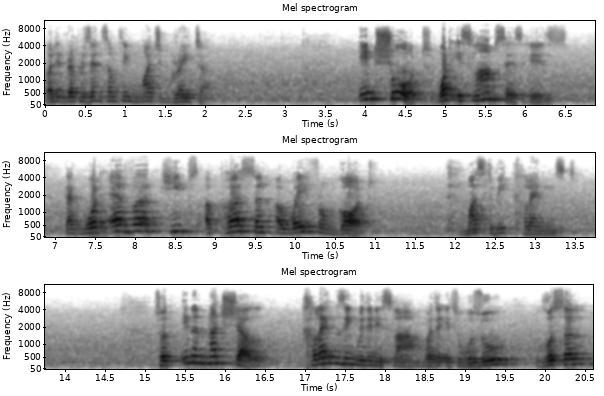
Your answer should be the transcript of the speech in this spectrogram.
but it represents something much greater. In short, what Islam says is that whatever keeps a person away from God must be cleansed. So, in a nutshell, cleansing within Islam, whether it's wuzu, ghusl,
